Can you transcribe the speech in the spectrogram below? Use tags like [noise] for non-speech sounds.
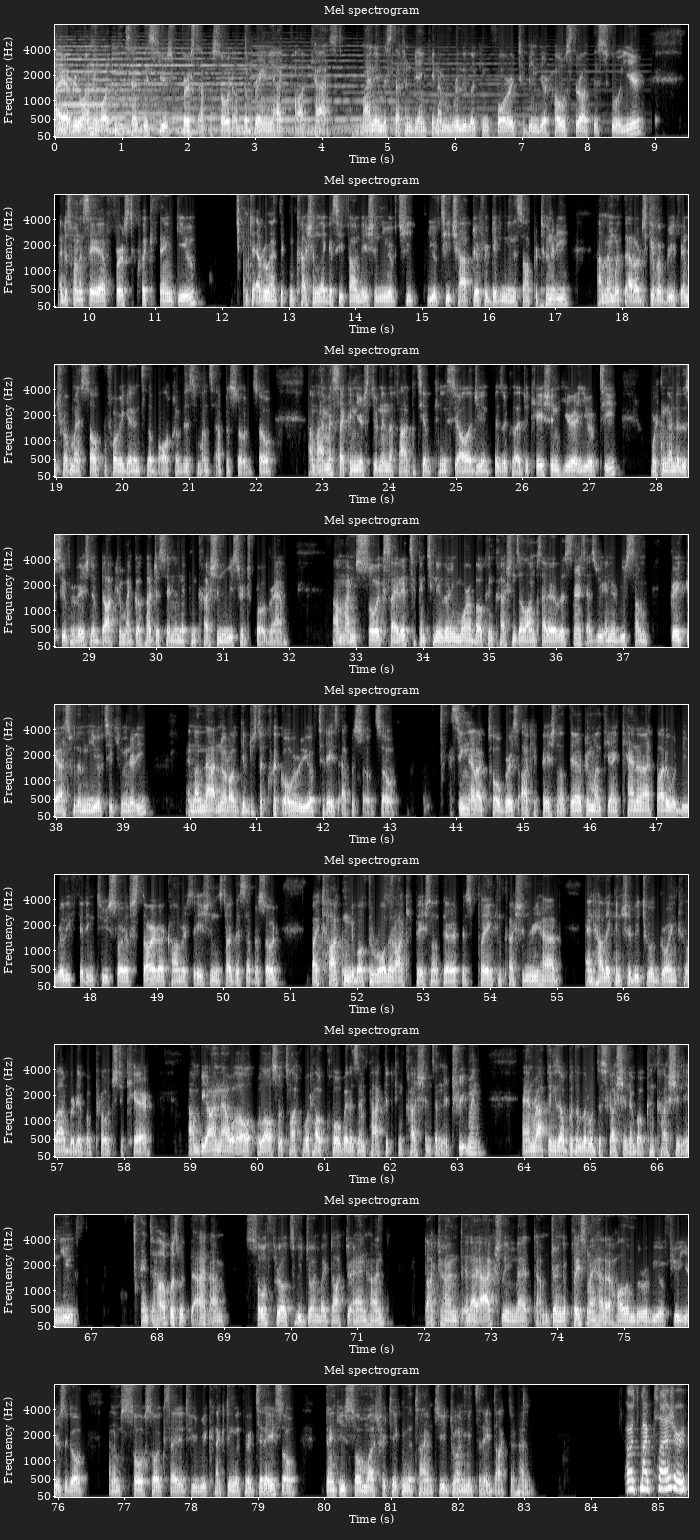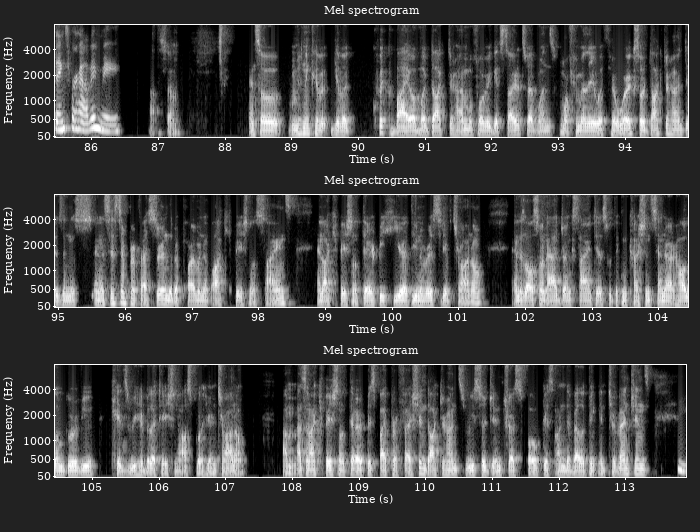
Hi, everyone, and welcome to this year's first episode of the Brainiac podcast. My name is Stefan Bianchi, and I'm really looking forward to being your host throughout this school year. I just want to say a first quick thank you to everyone at the Concussion Legacy Foundation U of T, U of T chapter for giving me this opportunity. Um, and with that, I'll just give a brief intro of myself before we get into the bulk of this month's episode. So, um, I'm a second year student in the Faculty of Kinesiology and Physical Education here at U of T working under the supervision of Dr. Michael Hutchison in the concussion research program. Um, I'm so excited to continue learning more about concussions alongside our listeners as we interview some great guests within the U of T community. And on that note, I'll give just a quick overview of today's episode. So, seeing that October is Occupational Therapy Month here in Canada, I thought it would be really fitting to sort of start our conversation and start this episode by talking about the role that occupational therapists play in concussion rehab and how they contribute to a growing collaborative approach to care. Um, beyond that, we'll, we'll also talk about how COVID has impacted concussions and their treatment, and wrap things up with a little discussion about concussion in youth. And to help us with that, I'm so thrilled to be joined by Dr. Ann Hunt. Dr. Hunt and I actually met um, during a placement I had at Holland Bloorview a few years ago, and I'm so, so excited to be reconnecting with her today. So thank you so much for taking the time to join me today, Dr. Hunt. Oh, it's my pleasure. Thanks for having me. Awesome. And so I'm going to give a, quick bio about Dr. Hunt before we get started so everyone's more familiar with her work. So Dr. Hunt is an, an assistant professor in the Department of Occupational Science and Occupational Therapy here at the University of Toronto and is also an adjunct scientist with the Concussion Center at Holland Bloorview Kids Rehabilitation Hospital here in Toronto. Um, as an occupational therapist by profession, Dr. Hunt's research interests focus on developing interventions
